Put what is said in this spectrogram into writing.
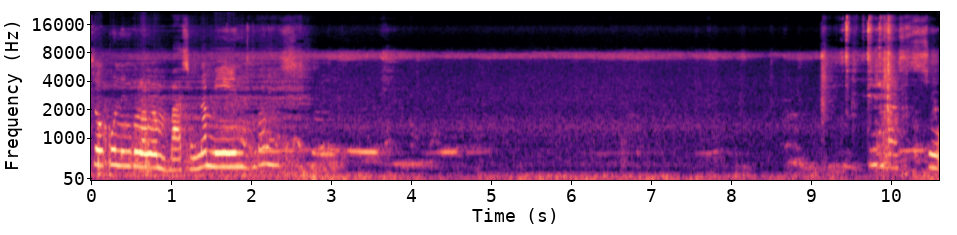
So, kunin ko lang ang baso namin. Bye. baso.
